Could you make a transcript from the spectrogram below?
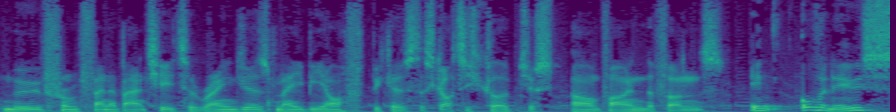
move from Fenerbahce to Rangers may be off because the Scottish club just can't find the funds. In other news,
